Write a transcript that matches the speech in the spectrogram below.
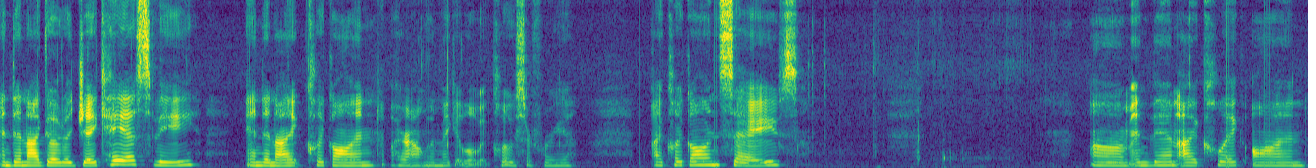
and then I go to JKSV and then I click on here I'm gonna make it a little bit closer for you. I click on saves. Um, and then I click on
